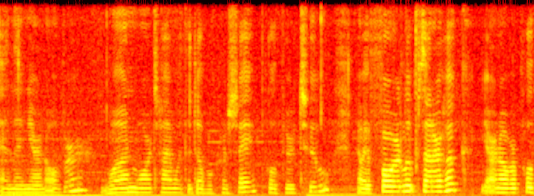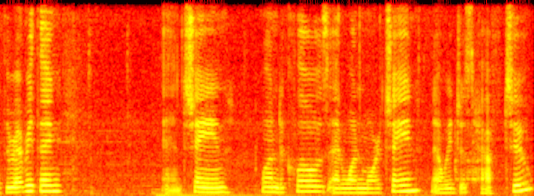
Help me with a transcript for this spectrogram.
and then yarn over one more time with the double crochet pull through two. Now we have four loops on our hook yarn over pull through everything. And chain one to close and one more chain. Now we just have to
